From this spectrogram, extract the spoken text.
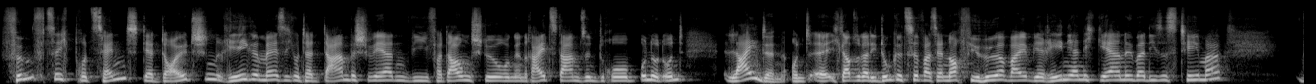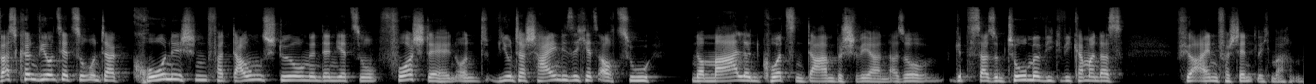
50 Prozent der Deutschen regelmäßig unter Darmbeschwerden wie Verdauungsstörungen, Reizdarmsyndrom und, und, und leiden. Und äh, ich glaube sogar die Dunkelziffer ist ja noch viel höher, weil wir reden ja nicht gerne über dieses Thema. Was können wir uns jetzt so unter chronischen Verdauungsstörungen denn jetzt so vorstellen? Und wie unterscheiden die sich jetzt auch zu normalen kurzen Darmbeschwerden? Also gibt es da Symptome? Wie, wie kann man das für einen verständlich machen?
